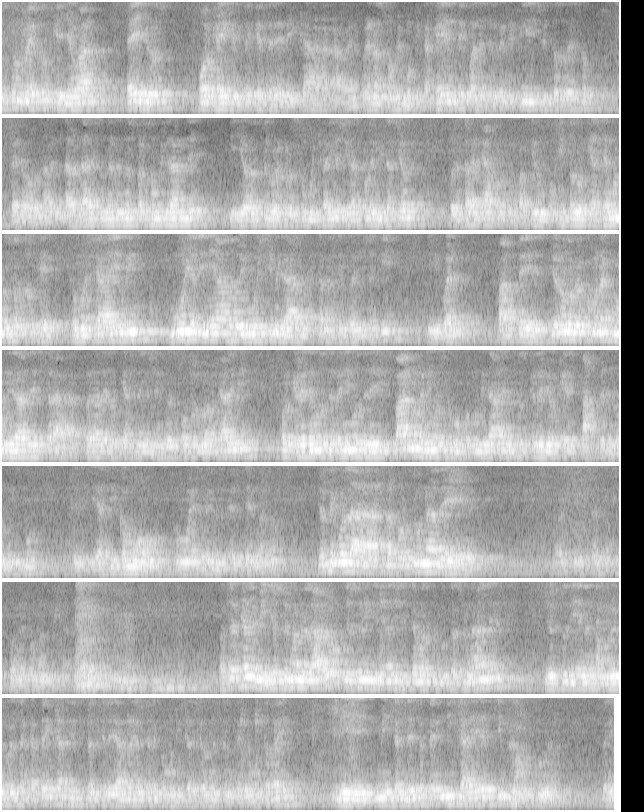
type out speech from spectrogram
esos son retos que llevan ellos porque hay gente que se dedica a ver, bueno, son muy poquita gente, cuál es el beneficio y todo eso, pero la, la verdad es un, un, esfuerzo muy grande y yo se lo reconozco mucho a ellos y gracias por la invitación, por estar acá, por compartir un poquito lo que hacemos nosotros, que como decía Irving, muy alineado y muy similar a lo que están haciendo ellos aquí. Y bueno, parte, yo no lo veo como una comunidad extra fuera de lo que hacen ellos en Web World Academy, porque venimos de, venimos del hispano, venimos como comunidad, entonces creo yo que es parte de lo mismo es, y así como, como es el, el, tema. ¿no? Yo tengo la, la fortuna de. A ver si no se pone romántica. Acerca de mí, yo soy Manuel Aro, yo soy ingeniero en sistemas computacionales, yo estudié en el Tecnológico de Zacatecas, hice especialidad en radio telecomunicaciones en de Monterrey. Mi, mi, tendencia técnica es infraestructura. ¿sí?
